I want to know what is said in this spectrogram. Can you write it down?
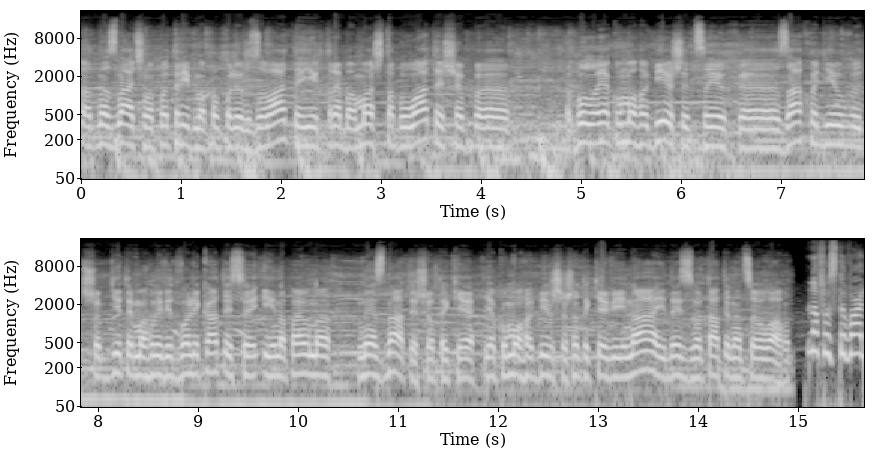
однозначно потрібно популяризувати, їх треба масштабувати, щоб е, було якомога більше цих е, заходів, щоб діти могли відволікатися і, напевно, не знати, що таке якомога більше, що таке війна, і десь звертати на це увагу. На фестиваль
